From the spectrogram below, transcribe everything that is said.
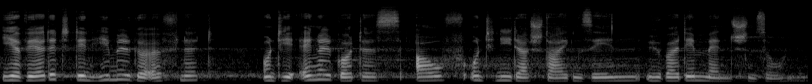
ihr werdet den Himmel geöffnet und die Engel Gottes auf und niedersteigen sehen über dem Menschensohn.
